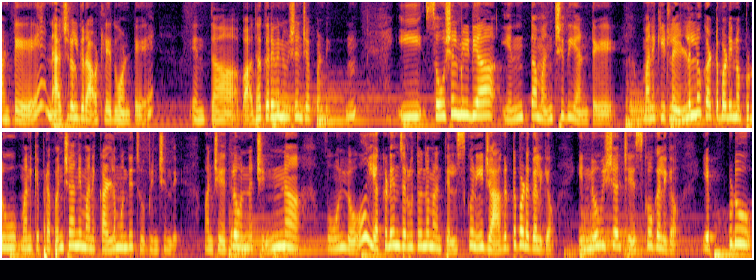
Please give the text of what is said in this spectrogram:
అంటే న్యాచురల్గా రావట్లేదు అంటే ఎంత బాధాకరమైన విషయం చెప్పండి. ఈ సోషల్ మీడియా ఎంత మంచిది అంటే మనకి ఇట్లా ఇళ్ళలో కట్టబడినప్పుడు మనకి ప్రపంచాన్ని మన కళ్ళ ముందే చూపించింది. మన చేతిలో ఉన్న చిన్న ఫోన్లో ఎక్కడేం జరుగుతుందో మనం తెలుసుకుని జాగ్రత్త పడగలిగాం. ఎన్నో విషయాలు చేసుకోగలిగాం. ఎప్పుడు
